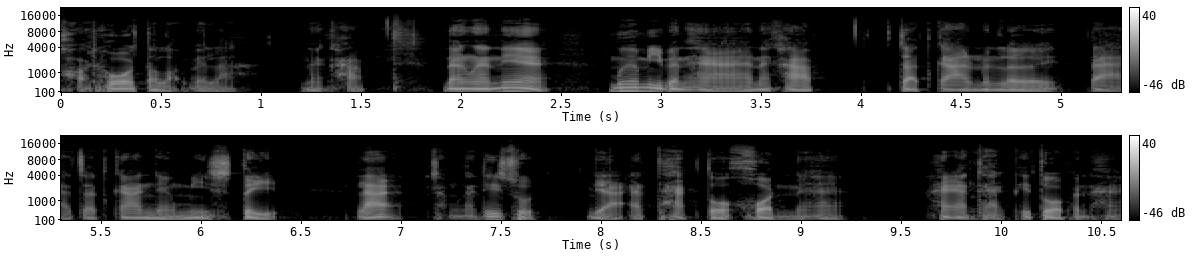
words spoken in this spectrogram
ขอโทษตลอดเวลานะครับ ดังนั้นเนี่ยเมื่อมีปัญหานะครับจัดการมันเลย แต่จัดการอย่างมีสติ และสำคัญที่สุดอย่าแอดแท็กตัวคนนะฮะให้แอดแท็กที่ตัวปัญหา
